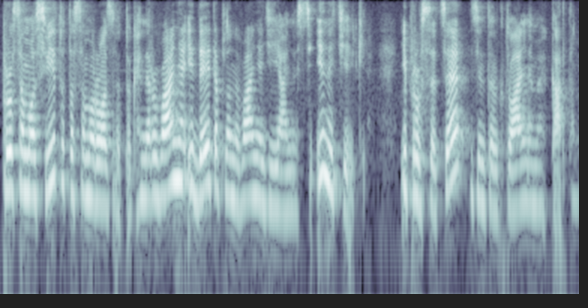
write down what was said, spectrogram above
про самоосвіту та саморозвиток, генерування ідей та планування діяльності, і не тільки. І про все це з інтелектуальними картами.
